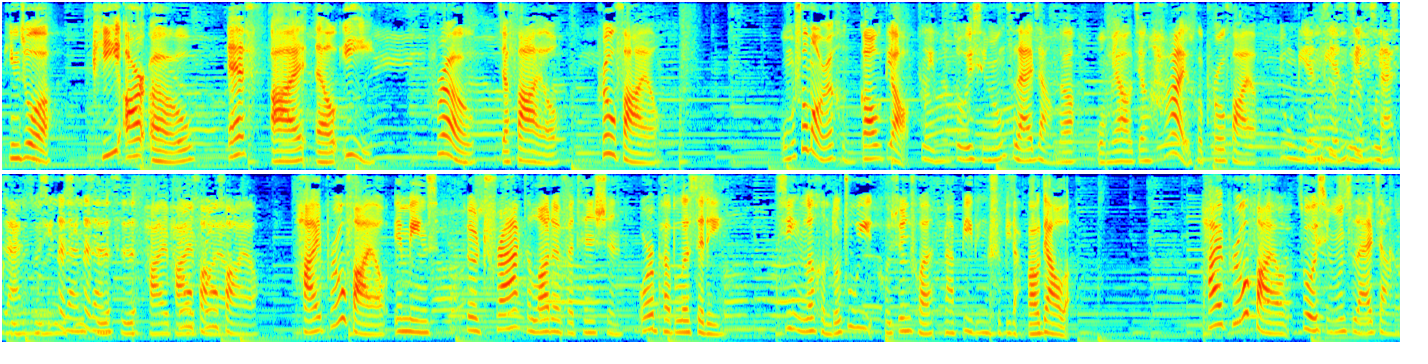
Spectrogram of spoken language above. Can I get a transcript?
拼作。P R O F I L E，pro 加 file，profile。我们说某人很高调，这里呢作为形容词来讲呢，我们要将 high 和 profile 用连连字连起来，组新的单词 high profile。High profile it means to attract a lot of attention or publicity，吸引了很多注意和宣传，那必定是比较高调了。 High profile 作为形容词来讲呢，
